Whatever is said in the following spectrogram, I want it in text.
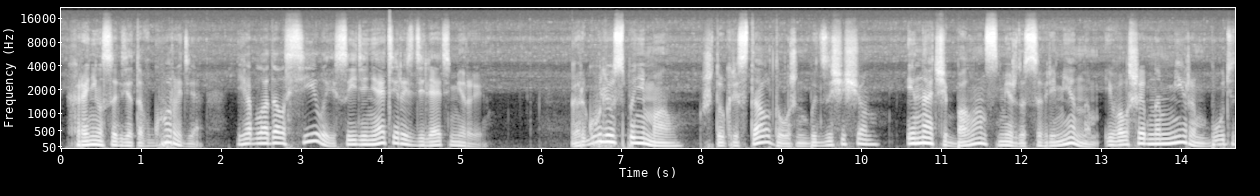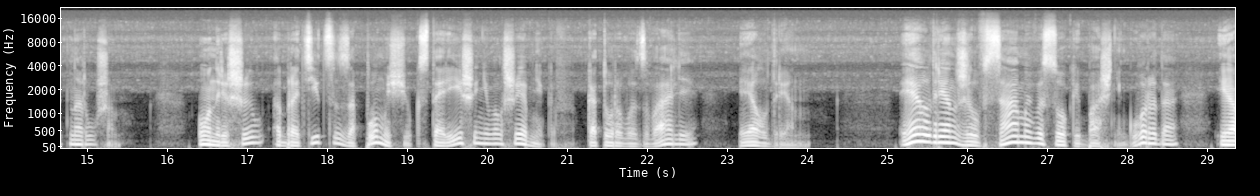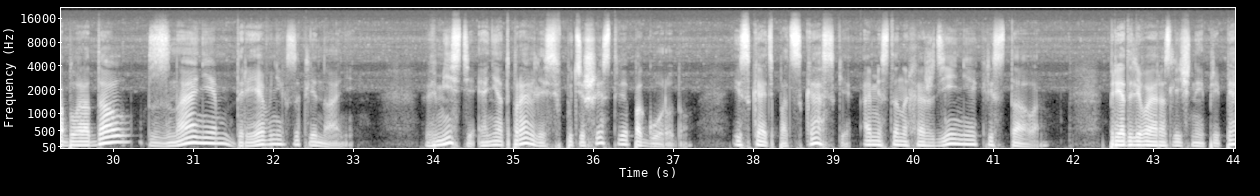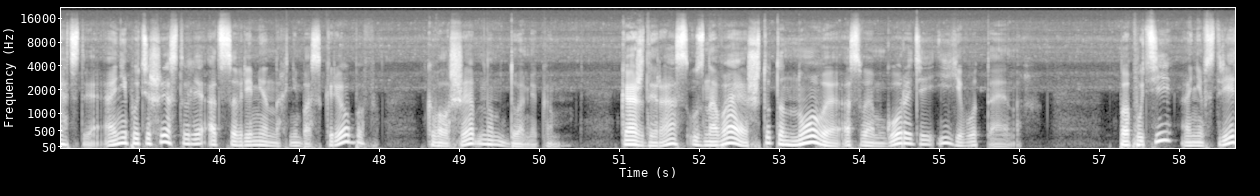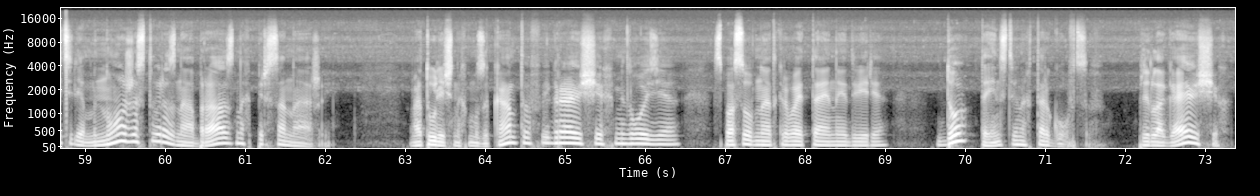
хранился где-то в городе и обладал силой соединять и разделять миры. Гаргулиус понимал, что кристалл должен быть защищен, иначе баланс между современным и волшебным миром будет нарушен он решил обратиться за помощью к старейшине волшебников, которого звали Элдриан. Элдриан жил в самой высокой башне города и обладал знанием древних заклинаний. Вместе они отправились в путешествие по городу, искать подсказки о местонахождении кристалла – Преодолевая различные препятствия, они путешествовали от современных небоскребов к волшебным домикам. Каждый раз узнавая что-то новое о своем городе и его тайнах. По пути они встретили множество разнообразных персонажей. От уличных музыкантов, играющих мелодия, способные открывать тайные двери, до таинственных торговцев – предлагающих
